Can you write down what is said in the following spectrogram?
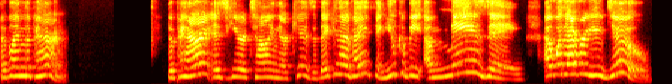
I blame the parent. The parent is here telling their kids that they can have anything. You could be amazing at whatever you do.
